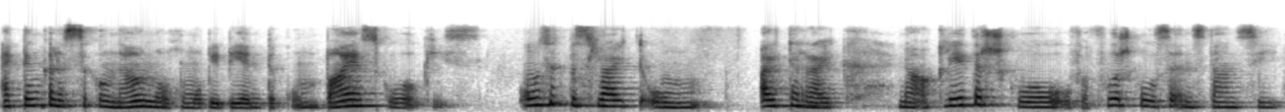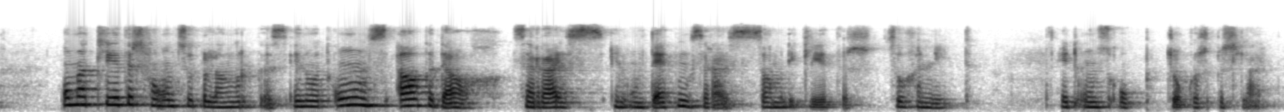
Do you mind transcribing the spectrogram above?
Ek dink hulle sukkel nou nog om op die been te kom, baie skooltjies. Ons het besluit om uit te reik na 'n kleuterskool of 'n voorskoolse instansie omdat kleuters vir ons so belangrik is en omdat ons elke dag se reis en ontdekkingsreis saam met die kleuters so geniet, het ons op Chokkers besluit.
